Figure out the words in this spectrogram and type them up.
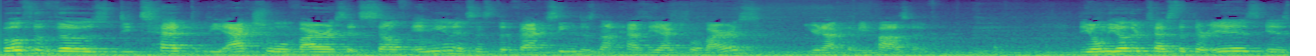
Both of those detect the actual virus itself in you, and since the vaccine does not have the actual virus, you're not going to be positive. The only other test that there is, is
